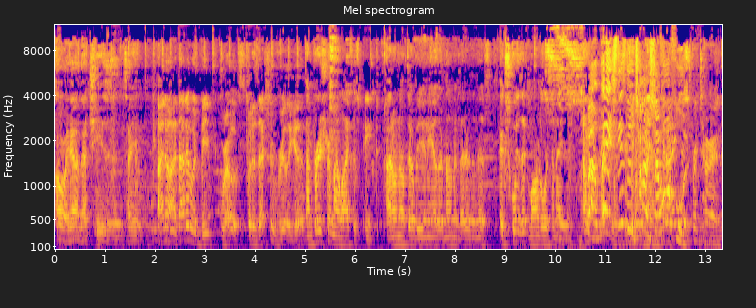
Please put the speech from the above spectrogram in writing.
Oh yeah, that cheese is insane. I know. I thought it would be gross, but it's actually really good. I'm pretty sure my life has peaked. I don't know if there'll be any other moment better than this. Exquisite, marvelous, amazing. Bro, what is this dude trying to show Can off I for? just return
